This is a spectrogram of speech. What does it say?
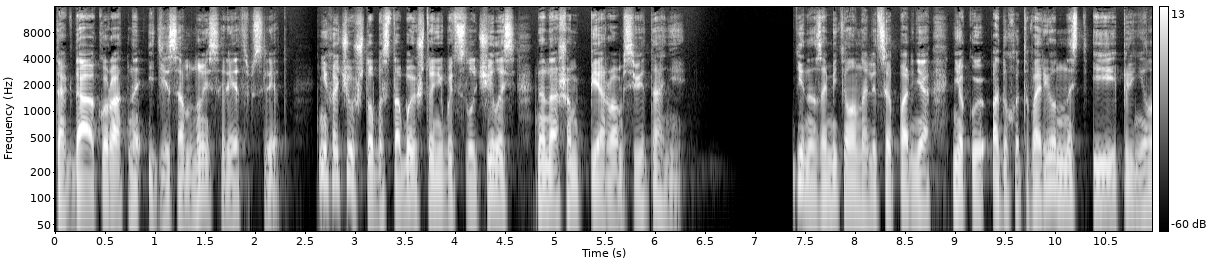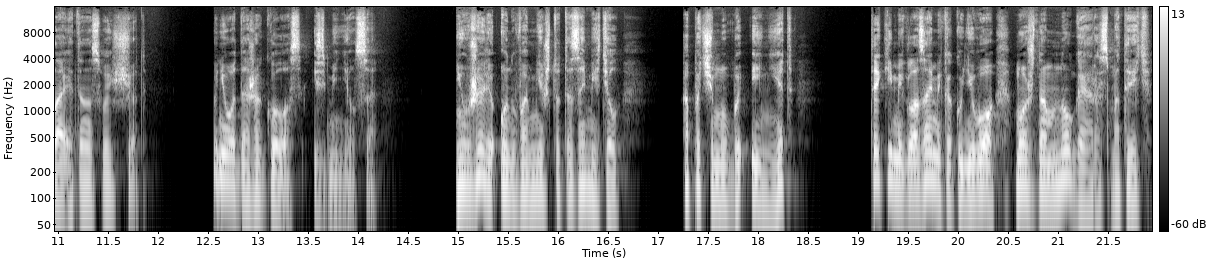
«Тогда аккуратно иди за мной след в след. Не хочу, чтобы с тобой что-нибудь случилось на нашем первом свидании». Дина заметила на лице парня некую одухотворенность и приняла это на свой счет. У него даже голос изменился. «Неужели он во мне что-то заметил? А почему бы и нет?» Такими глазами, как у него, можно многое рассмотреть,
